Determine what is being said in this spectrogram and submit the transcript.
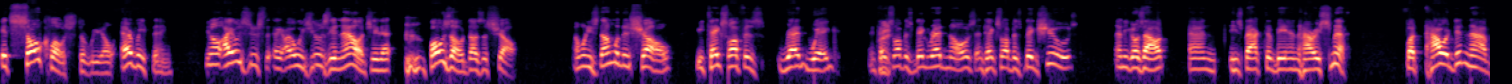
it's so close to real. Everything, you know. I always use the, I always use the analogy that Bozo does a show, and when he's done with his show, he takes off his red wig and takes Right. off his big red nose and takes off his big shoes, and he goes out and he's back to being Harry Smith. But Howard didn't have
